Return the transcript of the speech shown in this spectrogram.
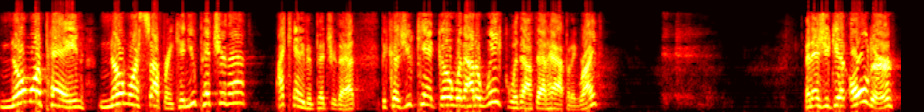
no more pain, no more suffering. Can you picture that? I can't even picture that because you can't go without a week without that happening, right? And as you get older,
